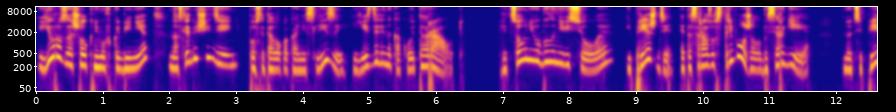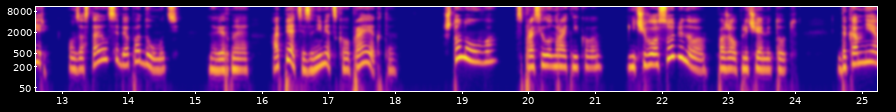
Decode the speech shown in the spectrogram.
Юра зашел к нему в кабинет на следующий день, после того, как они с Лизой ездили на какой-то раут. Лицо у него было невеселое, и прежде это сразу встревожило бы Сергея. Но теперь он заставил себя подумать. Наверное, опять из-за немецкого проекта. «Что нового?» – спросил он Ратникова. «Ничего особенного?» – пожал плечами тот. «Да ко мне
